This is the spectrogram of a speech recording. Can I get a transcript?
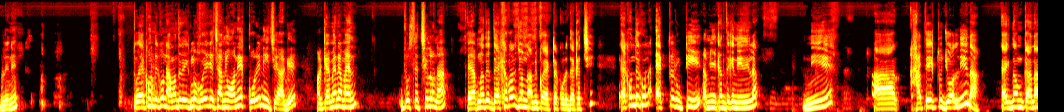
বেলে নিন। তো এখন দেখুন, আমাদের এগুলো হয়ে গেছে। আমি অনেক করে নিয়েছি আগে। আমার ক্যামেরাম্যান উপস্থিত ছিল না, তাই আপনাদের দেখাবার জন্য আমি কয়েকটা করে দেখাচ্ছি। এখন দেখুন, একটা রুটি আমি এখান থেকে নিয়ে নিলাম। নিয়ে আর হাতে একটু জল নিয়ে না একদম কানা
